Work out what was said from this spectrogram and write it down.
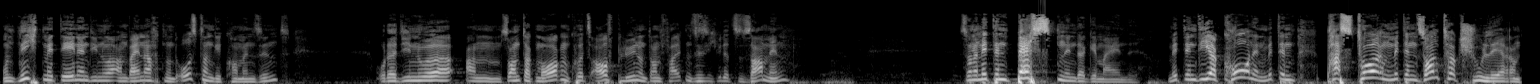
Und nicht mit denen, die nur an Weihnachten und Ostern gekommen sind oder die nur am Sonntagmorgen kurz aufblühen und dann falten sie sich wieder zusammen, sondern mit den Besten in der Gemeinde, mit den Diakonen, mit den Pastoren, mit den Sonntagsschullehrern.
